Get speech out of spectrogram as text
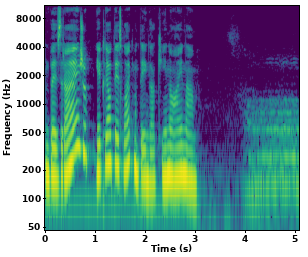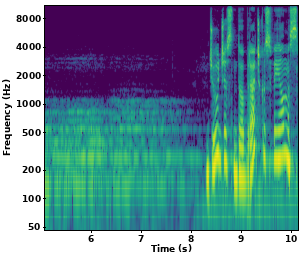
bez raižu iekļauties laikmatīgā kino ainā. Džudžas Dobračkas filmas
